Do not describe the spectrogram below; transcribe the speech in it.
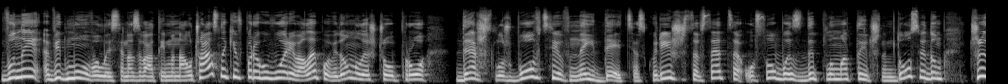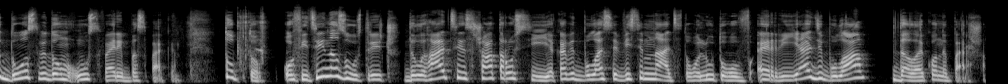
Вони відмовилися назвати імена учасників переговорів, але повідомили, що про держслужбовців не йдеться. Скоріше за все, це особи з дипломатичним досвідом чи досвідом у сфері безпеки. Тобто офіційна зустріч делегації США та Росії, яка відбулася 18 лютого в Ер-Ріяді, була далеко не перша.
